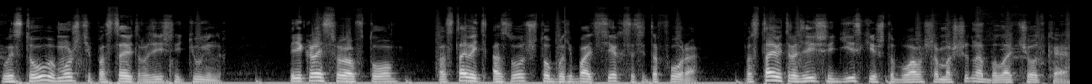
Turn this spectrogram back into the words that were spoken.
В СТО вы можете поставить различный тюнинг, перекрасить свое авто, поставить азот, чтобы ебать всех со светофора, поставить различные диски, чтобы ваша машина была четкая,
